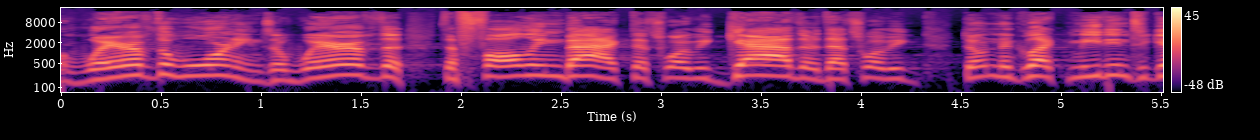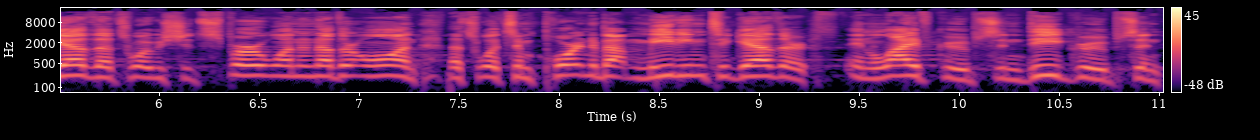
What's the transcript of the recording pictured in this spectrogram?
Aware of the warnings, aware of the, the falling back. That's why we gather. That's why we don't neglect meeting together. That's why we should spur one another on. That's what's important about meeting together in life groups and D groups and,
